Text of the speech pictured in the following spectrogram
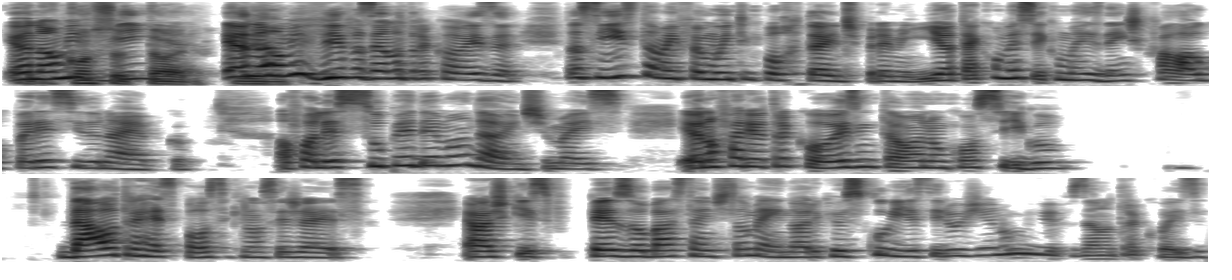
Eu não me via. Eu não me via fazendo outra coisa. Então, assim, isso também foi muito importante para mim. E eu até conversei com uma residente que falou algo parecido na época. Ela falou, é super demandante, mas eu não faria outra coisa, então eu não consigo dar outra resposta que não seja essa. Eu acho que isso pesou bastante também. Na hora que eu excluí a cirurgia, eu não me via fazendo outra coisa.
